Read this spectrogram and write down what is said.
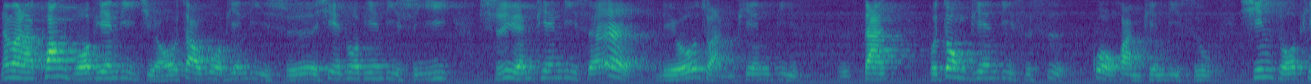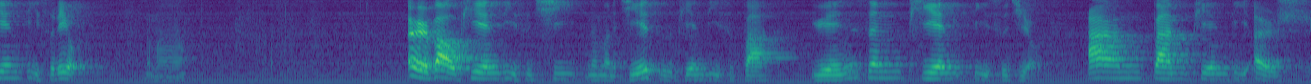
那么呢，匡佛篇第九，照过篇第十，谢脱篇第十一，十元篇第十二，流转篇第十三，不动篇第十四，过患篇第十五，心着篇第十六，那么二报篇第十七，那么呢，结死篇第十八。原生篇第十九，安般篇第二十，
